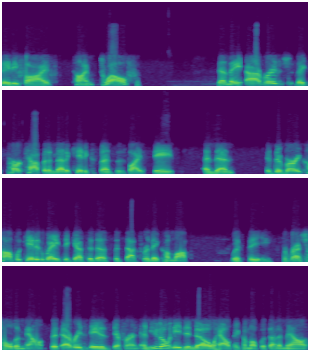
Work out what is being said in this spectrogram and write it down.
85 times 12. Then they average the per capita Medicaid expenses by state. And then it's a very complicated way to get to this, but that's where they come up with the threshold amount. But every state is different. And you don't need to know how they come up with that amount.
